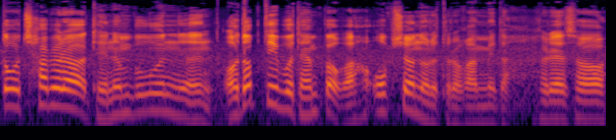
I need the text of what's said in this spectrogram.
또 차별화되는 부분은 어댑티브 댐퍼가 옵션으로 들어갑니다. 그래서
